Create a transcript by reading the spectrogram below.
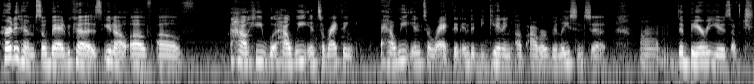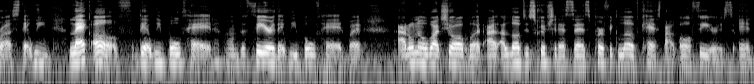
hurted him so bad because you know of of how he how we interacting how we interacted in the beginning of our relationship um, the barriers of trust that we lack of that we both had um, the fear that we both had. But i don't know about y'all but I, I love the scripture that says perfect love cast out all fears. And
